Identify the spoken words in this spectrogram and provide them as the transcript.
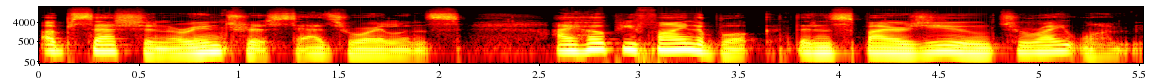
obsession or interest, adds Roylance. I hope you find a book that inspires you to write one.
